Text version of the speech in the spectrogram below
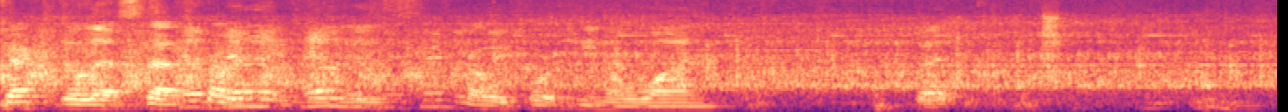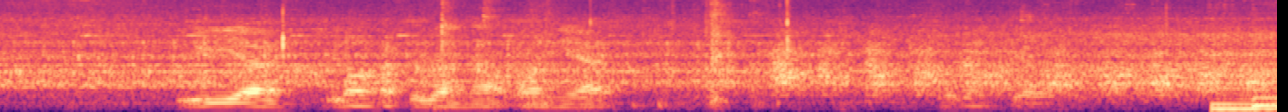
Check the list. That's probably, Billy- Billy was it's trending. probably 1401, but we uh, we don't have to run that one yet. So I think, uh,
